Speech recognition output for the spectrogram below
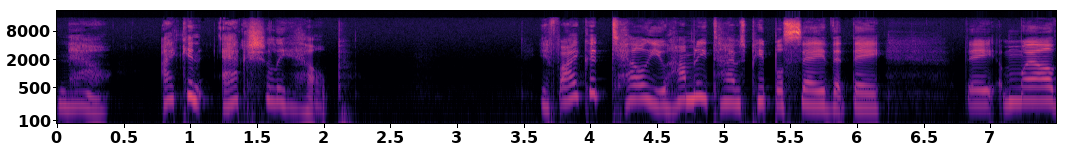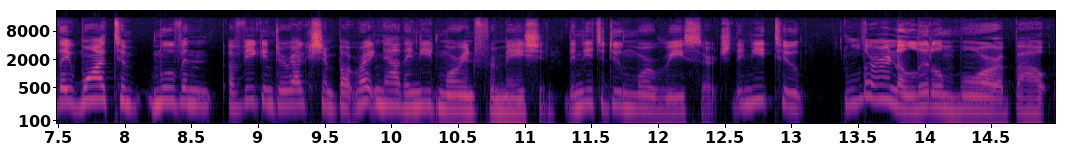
now, I can actually help. If I could tell you how many times people say that they they well they want to move in a vegan direction but right now they need more information. They need to do more research. They need to learn a little more about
